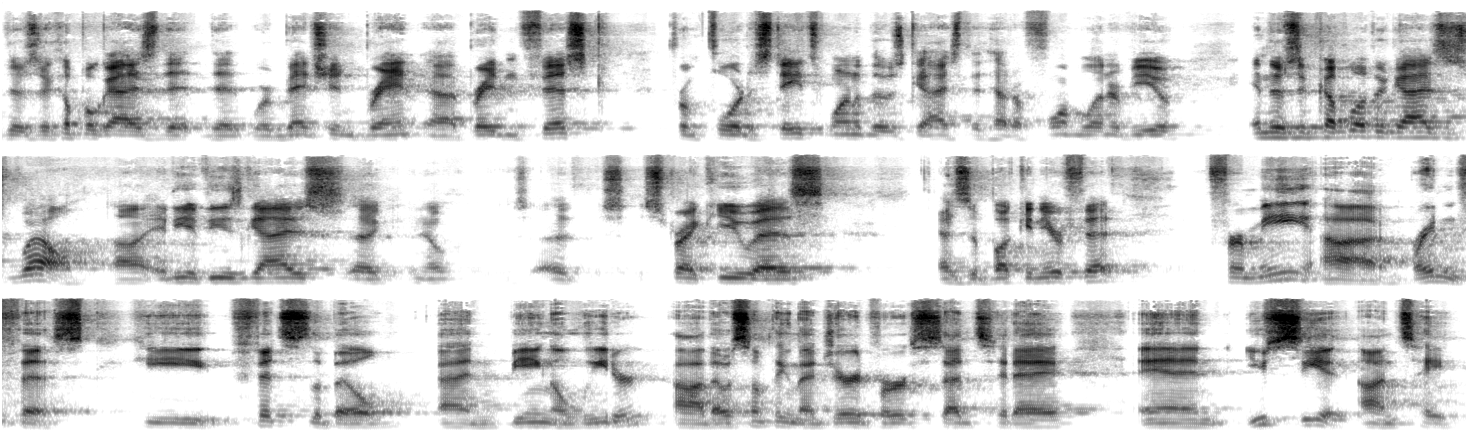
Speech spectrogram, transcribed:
there's a couple guys that that were mentioned. Brand, uh, Braden Fiske from Florida State's one of those guys that had a formal interview. And there's a couple other guys as well. Uh, any of these guys, uh, you know, uh, strike you as as a Buccaneer fit? For me, uh, Braden Fiske, he fits the bill and being a leader. Uh, that was something that Jared Verse said today, and you see it on tape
